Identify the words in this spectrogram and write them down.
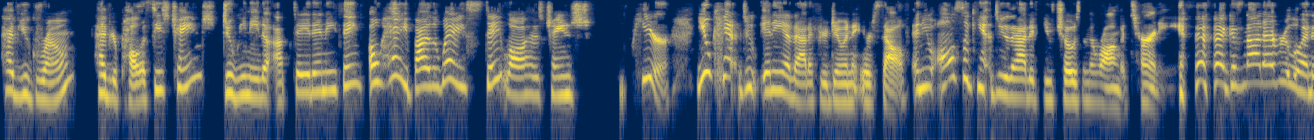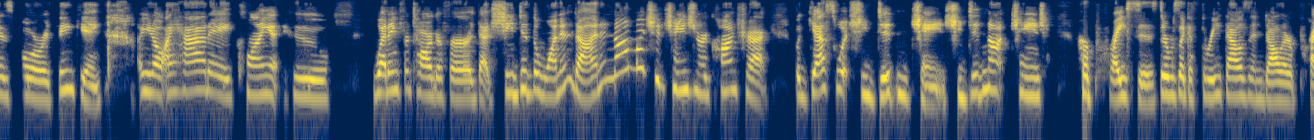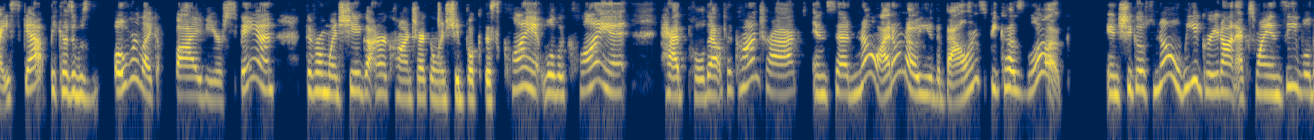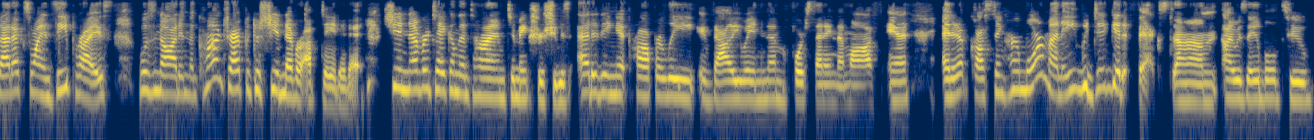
have you grown? Have your policies changed? Do we need to update anything? Oh, hey, by the way, state law has changed here. You can't do any of that if you're doing it yourself. And you also can't do that if you've chosen the wrong attorney because not everyone is forward thinking. You know, I had a client who wedding photographer that she did the one and done and not much had changed in her contract but guess what she didn't change she did not change her prices. There was like a $3,000 price gap because it was over like a five year span from when she had gotten her contract and when she booked this client. Well, the client had pulled out the contract and said, No, I don't owe you the balance because look, And she goes, No, we agreed on X, Y, and Z. Well, that X, Y, and Z price was not in the contract because she had never updated it. She had never taken the time to make sure she was editing it properly, evaluating them before sending them off, and ended up costing her more money. We did get it fixed. Um, I was able to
